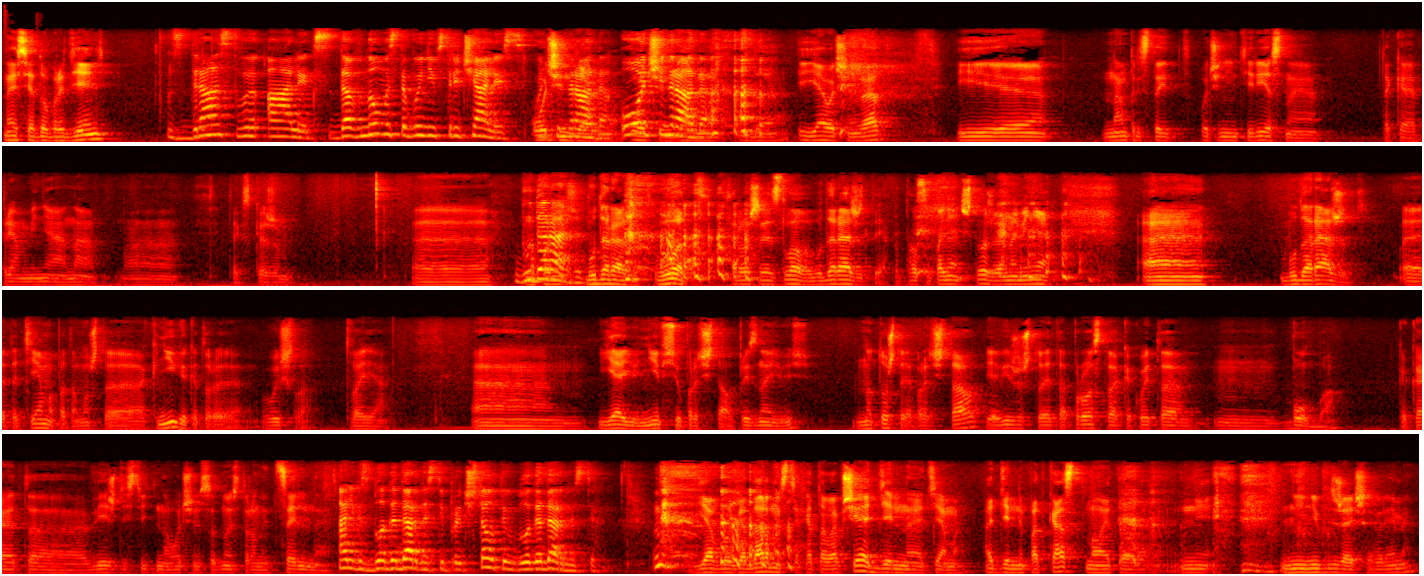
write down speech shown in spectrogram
Неся, добрый день. Здравствуй, Алекс. Давно мы с тобой не встречались. Очень, очень рада. Давно, очень, очень рада. Давно, да. И я очень рад. И нам предстоит очень интересная такая, прям меня она, э, так скажем, э, будоражит. Напом... Будоражит. Вот, хорошее слово, будоражит. Я пытался понять, что же она меня э, будоражит эта тема, потому что книга, которая вышла, твоя, э, я ее не всю прочитал, признаюсь. Но то, что я прочитал, я вижу, что это просто какой-то бомба. Какая-то вещь действительно очень, с одной стороны, цельная. Алекс, благодарности прочитал, ты в благодарностях. Я в благодарностях, это вообще отдельная тема, отдельный подкаст, но это не, не, не в ближайшее время.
